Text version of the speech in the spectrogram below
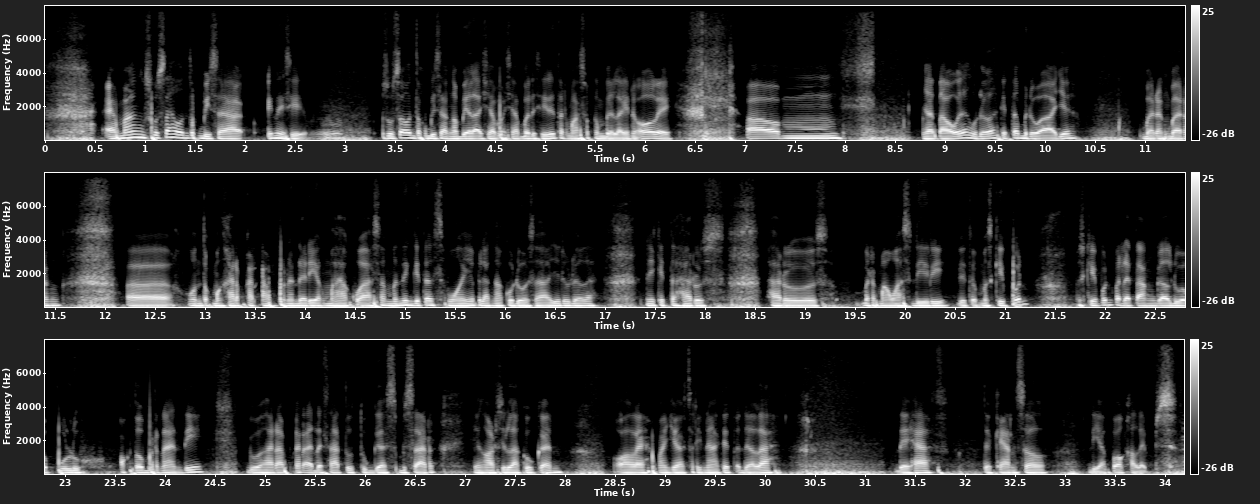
Emang susah untuk bisa ini sih, susah untuk bisa ngebela siapa-siapa di sini, termasuk ngebelain oleh. Em, nggak tahu ya, udahlah kita berdoa aja bareng-bareng eh, untuk mengharapkan ampunan dari yang maha kuasa. Penting kita semuanya bilang ngaku dosa aja udahlah. Ini kita harus harus bermawas diri gitu. Meskipun meskipun pada tanggal 20 Oktober nanti gue harapkan ada satu tugas besar yang harus dilakukan oleh Manchester United adalah they have to cancel the apocalypse.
